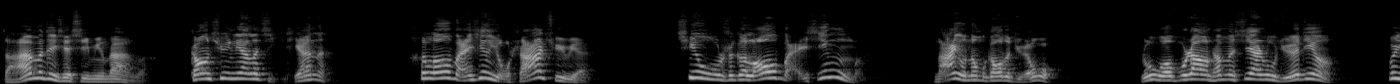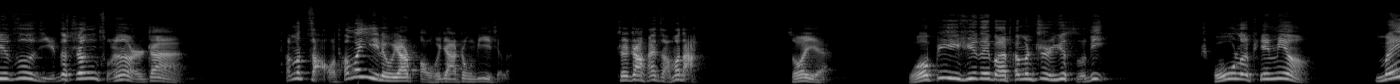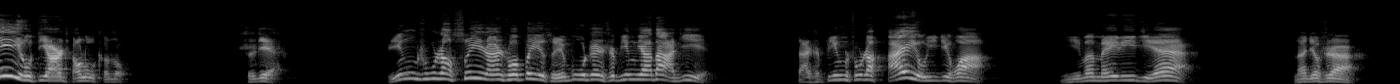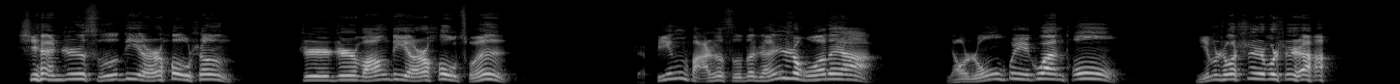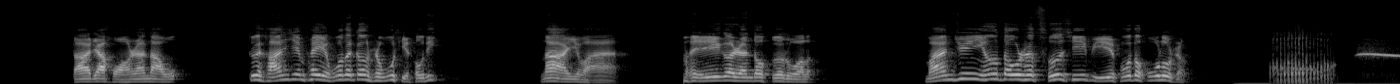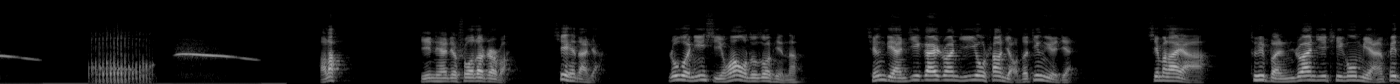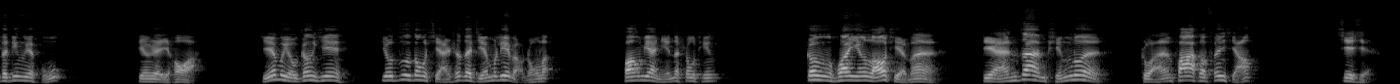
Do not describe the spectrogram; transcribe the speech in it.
咱们这些新兵蛋子刚训练了几天呢，和老百姓有啥区别？就是个老百姓嘛。”哪有那么高的觉悟？如果不让他们陷入绝境，为自己的生存而战，他们早他妈一溜烟跑回家种地去了。这仗还怎么打？所以，我必须得把他们置于死地。除了拼命，没有第二条路可走。师姐，兵书上虽然说背水布阵是兵家大忌，但是兵书上还有一句话。你们没理解，那就是“先知死地而后生，知之亡地而后存”。这兵法是死的，人是活的呀，要融会贯通。你们说是不是啊？大家恍然大悟，对韩信佩服的更是五体投地。那一晚，每一个人都喝多了，满军营都是此起彼伏的呼噜声。好了，今天就说到这儿吧，谢谢大家。如果您喜欢我的作品呢，请点击该专辑右上角的订阅键。喜马拉雅对本专辑提供免费的订阅服务，订阅以后啊，节目有更新就自动显示在节目列表中了，方便您的收听。更欢迎老铁们点赞、评论、转发和分享，谢谢。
